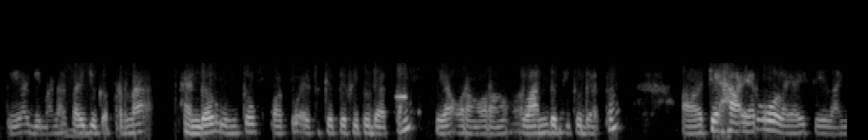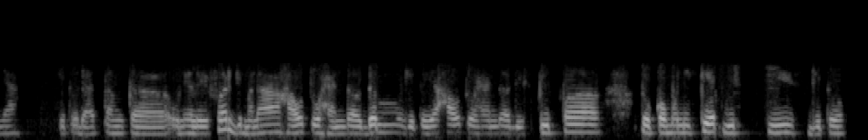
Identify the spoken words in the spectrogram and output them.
gitu ya. Gimana saya juga pernah handle untuk waktu eksekutif itu datang, ya orang-orang London itu datang, uh, CHRO lah ya istilahnya. Itu datang ke Unilever gimana how to handle them gitu ya. How to handle these people to communicate with this gitu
